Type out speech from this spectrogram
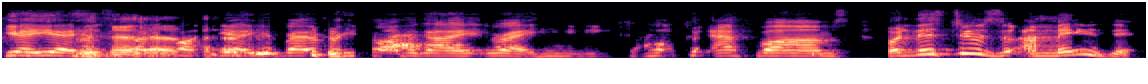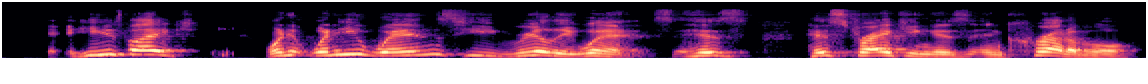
Yeah, yeah, his, yeah. You remember he called the guy right? He, he called f bombs, but this dude's amazing. He's like when when he wins, he really wins. His his striking is incredible.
